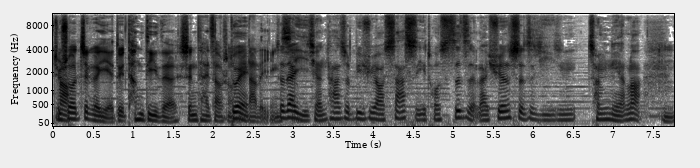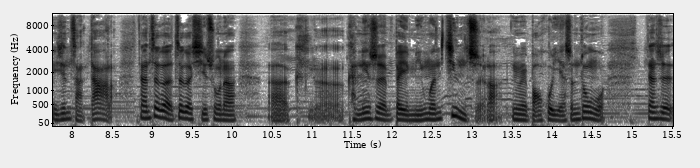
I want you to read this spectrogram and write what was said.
就说这个也对当地的生态造成很大的影响。这在以前他是必须要杀死一头狮子来宣示自己已经成年了，已经长大了。但这个这个习俗呢，呃呃肯定是被明文禁止了，因为保护野生动物。但是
